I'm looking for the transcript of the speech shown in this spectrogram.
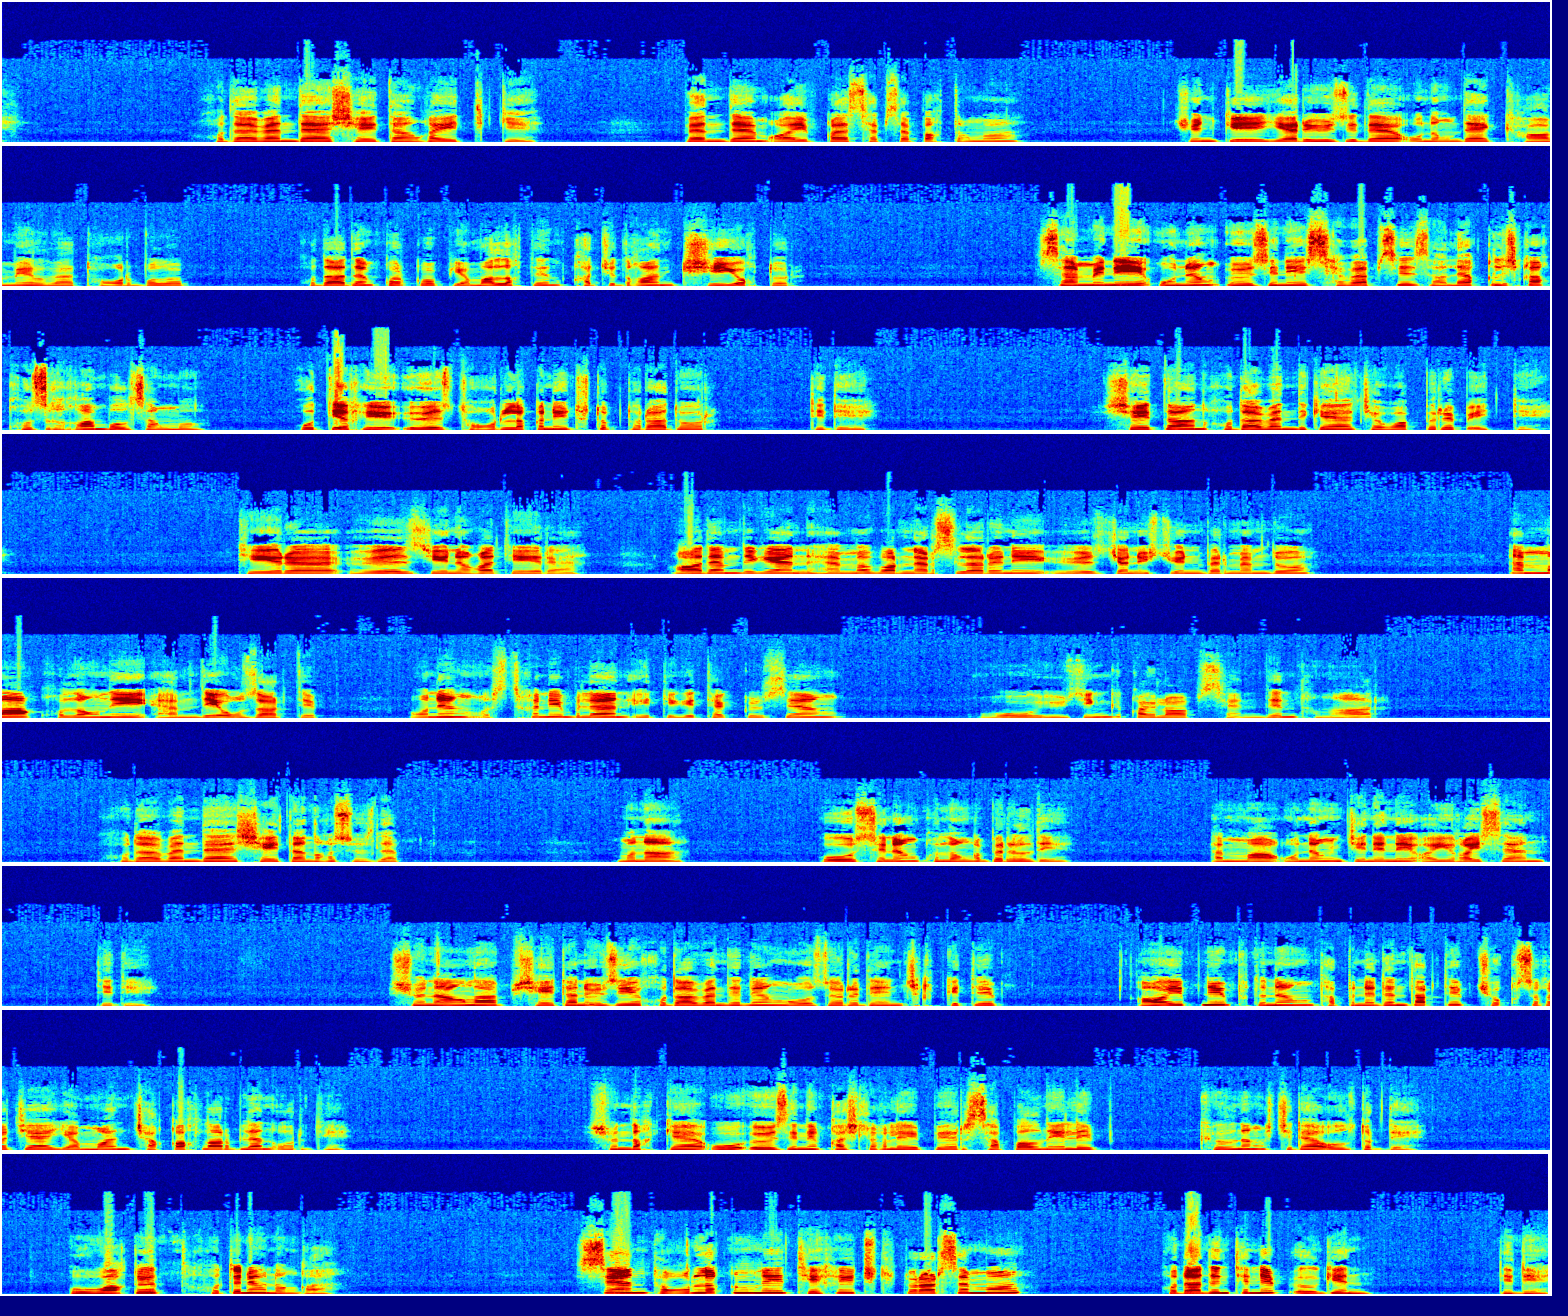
Худавәндә шайтанга әйтте ки: "Бәндәм айыпка сәпсәп бактыңмы? Чөнки яр юзидә уныңдә камил ва тугыр булып, Худадан куркып, яманлыктан качыдган киши юктур. Сән мине уның өзене сәбәпсез халак кылышка козгыган булсаңмы? Ул техи өз тугырлыгын тутып торадыр диде Şeytan Xudawendikä jawap berip itti. Tira öz jeneğa tira. Adam diğan hämme bar närslärini öz jän içün bärmemdü. Ämma quluğni ämdä uzar dip. Oning ustıxını bilen itigä täkkülsän u üyseñge qaylap tanar. Худавәндә шайтанга сүзләп. Мына о синең кулыңга бирелди. Әмма оның җинене айгайсан диде. Шуны аңлап, шайтан үзе Худавәндәнең озырыдан чыгып китеп, айыпны путының тапынадан тартып, чоқсыгыча яман чаққақлар белән орды. shundoqka u o'zini qashlig'li bir sapolni ilib ko'lning ichida o'ltirdi вакыт vaqt xotini uningga sen to'g'riliqingni texi tutib turarsanmi тенеп tinib o'lgin dedi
